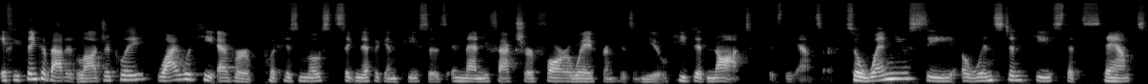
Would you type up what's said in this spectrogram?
If you think about it logically, why would he ever put his most significant pieces in manufacture far away from his view? He did not, is the answer. So when you see a Winston piece that's stamped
